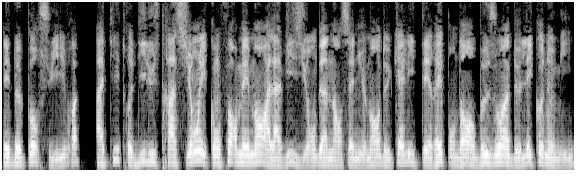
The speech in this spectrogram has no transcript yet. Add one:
et de poursuivre, à titre d'illustration et conformément à la vision d'un enseignement de qualité répondant aux besoins de l'économie,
